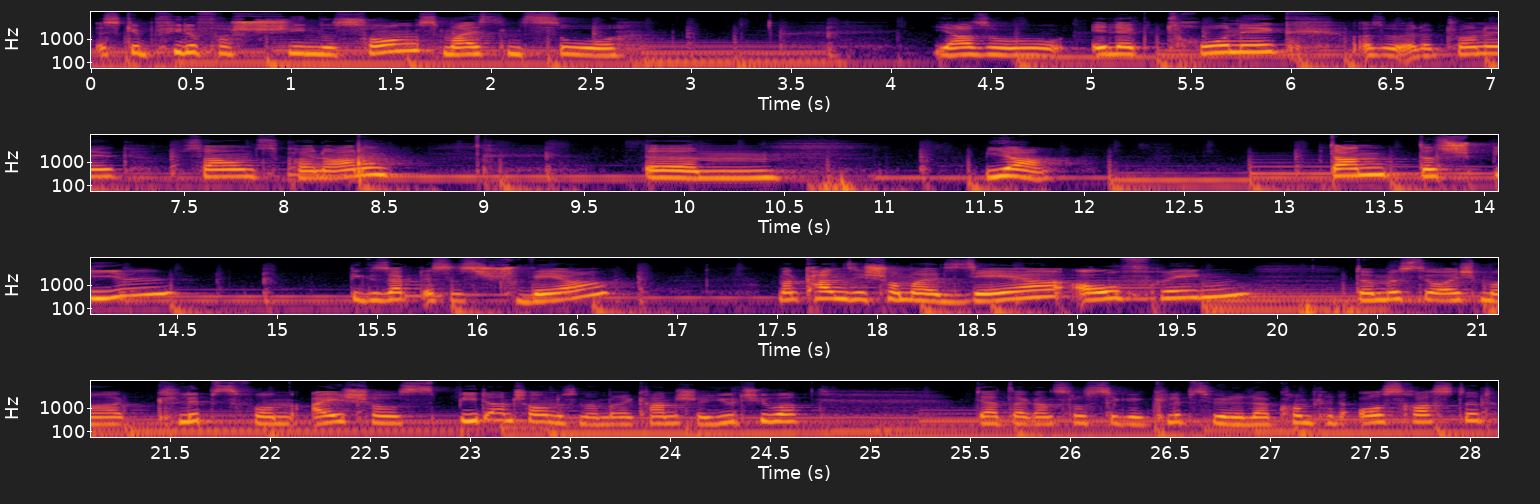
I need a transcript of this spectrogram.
Es gibt viele verschiedene Songs, meistens so, ja, so Elektronik, also Electronic Sounds, keine Ahnung. Ähm, ja. Dann das Spiel wie gesagt, es ist schwer. Man kann sich schon mal sehr aufregen. Da müsst ihr euch mal Clips von iShow Speed anschauen. Das ist ein amerikanischer YouTuber. Der hat da ganz lustige Clips, wie der da komplett ausrastet.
